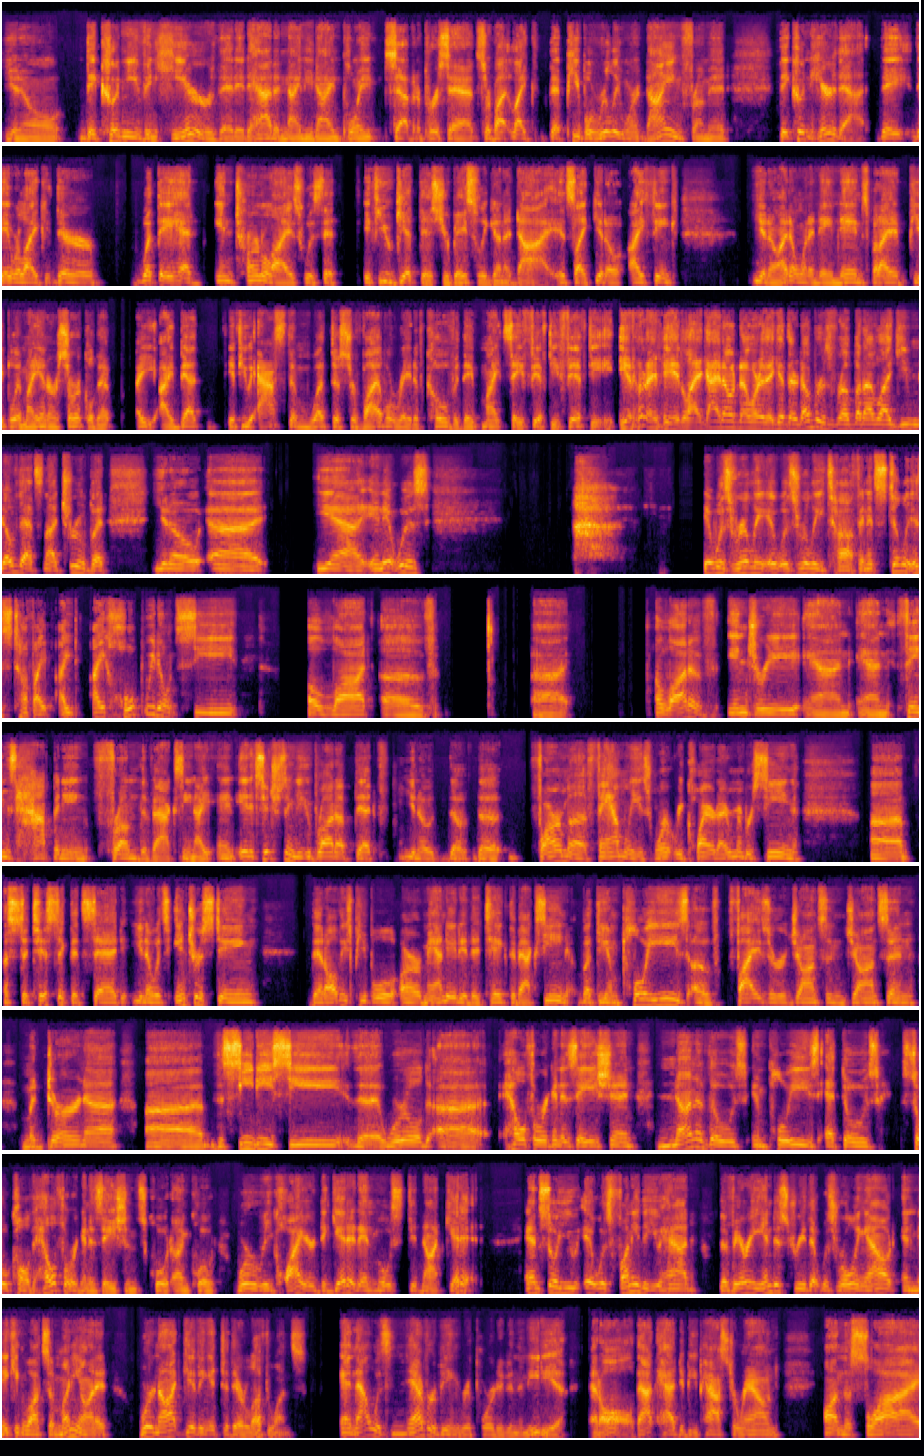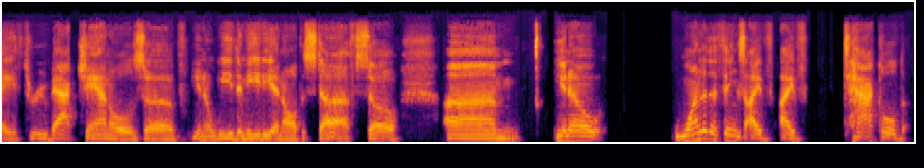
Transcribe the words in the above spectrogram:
you know they couldn't even hear that it had a 99.7% survival like that people really weren't dying from it they couldn't hear that they they were like they're what they had internalized was that if you get this, you're basically going to die. It's like, you know, I think, you know, I don't want to name names, but I have people in my inner circle that I, I bet if you ask them what the survival rate of COVID, they might say 50 50. You know what I mean? Like, I don't know where they get their numbers from, but I'm like, you know, that's not true. But, you know, uh, yeah. And it was, it was really, it was really tough. And it still is tough. I, I, I hope we don't see, a lot of uh, a lot of injury and and things happening from the vaccine. I and it's interesting that you brought up that you know the the pharma families weren't required. I remember seeing uh, a statistic that said you know it's interesting that all these people are mandated to take the vaccine, but the employees of Pfizer, Johnson Johnson, Moderna, uh, the CDC, the World uh, Health Organization, none of those employees at those so-called health organizations, quote unquote, were required to get it, and most did not get it. And so you, it was funny that you had the very industry that was rolling out and making lots of money on it were not giving it to their loved ones and that was never being reported in the media at all. That had to be passed around on the sly through back channels of you know we the media and all the stuff. So um you know one of the things i've i've tackled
